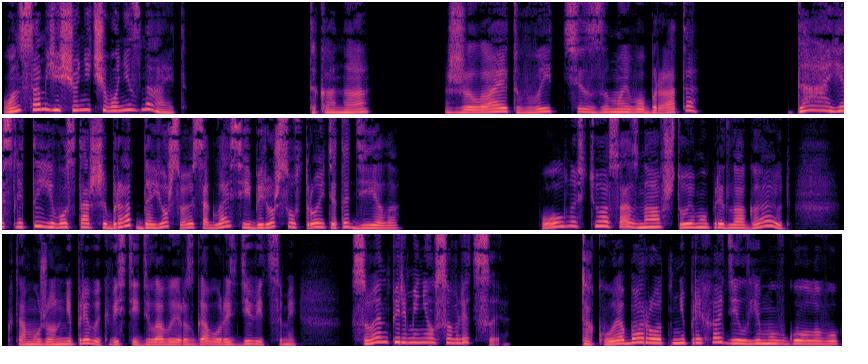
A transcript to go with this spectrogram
«Он сам еще ничего не знает». «Так она желает выйти за моего брата?» «Да, если ты, его старший брат, даешь свое согласие и берешься устроить это дело», Полностью осознав, что ему предлагают, к тому же он не привык вести деловые разговоры с девицами, Свен переменился в лице. Такой оборот не приходил ему в голову.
